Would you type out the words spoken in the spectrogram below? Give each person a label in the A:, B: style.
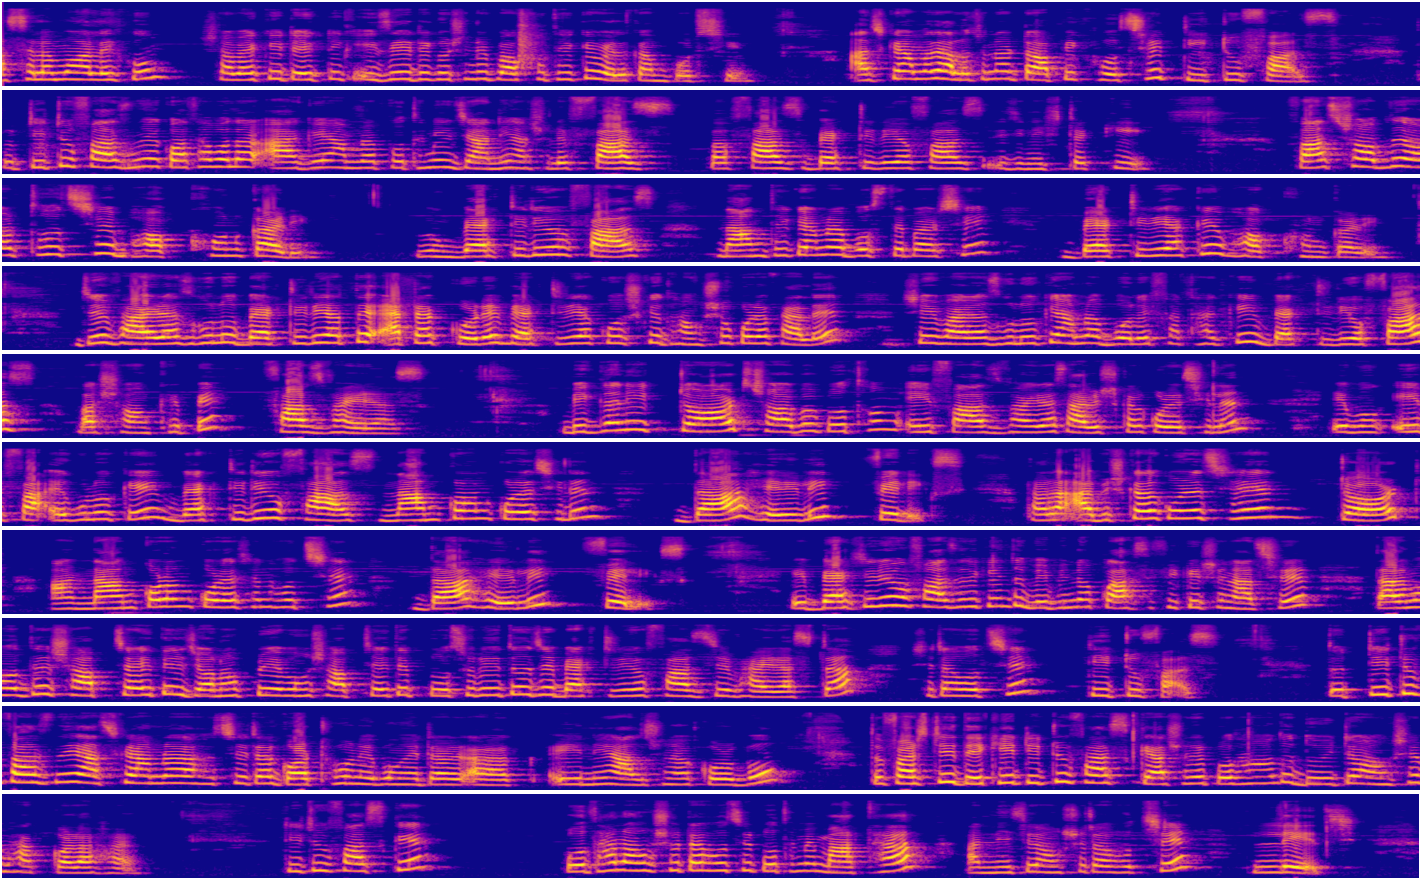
A: আসসালামু আলাইকুম। সবাইকে টেকনিক ইজি এডুকেশনের পক্ষ থেকে ওয়েলকাম করছি। আজকে আমাদের আলোচনার টপিক হচ্ছে টি টু ফাজ তো টি টু ফাজ নিয়ে কথা বলার আগে আমরা প্রথমেই জানি আসলে ফাজ বা ফাজ ব্যাকটেরিয়া ফাজ এই জিনিসটা কি। ফাজ শব্দের অর্থ হচ্ছে ভক্ষণকারী এবং ব্যাকটেরিয়া ফাজ নাম থেকে আমরা বুঝতে পারছি ব্যাকটেরিয়াকে ভক্ষণকারী। যে ভাইরাসগুলো ব্যাকটেরিয়াতে অ্যাটাক করে, ব্যাকটেরিয়া কোষকে ধ্বংস করে ফেলে, সেই ভাইরাসগুলোকে আমরা বলে থাকি ব্যাকটেরিয়া ফাজ বা সংক্ষেপে ফাজ ভাইরাস বিজ্ঞানী টর্চ সর্বপ্রথম এই ফাজ ভাইরাস আবিষ্কার করেছিলেন এবং এই এগুলোকে ব্যাকটেরিয়া ফাজ নামকরণ করেছিলেন দ্য হেরেলি ফেলিক্স। তারা আবিষ্কার করেছেন টর্ট আর নামকরণ করেছেন হচ্ছে দ্য হেরেলি ফেলিক্স। এই ব্যাকটেরিয়া ফাজের কিন্তু বিভিন্ন ক্লাসিফিকেশন আছে। তার মধ্যে সবচাইতে জনপ্রিয় এবং সবচাইতে প্রচলিত যে ব্যাকটেরিয়া ফাজ যে ভাইরাসটা, সেটা হচ্ছে টি টু ফাজ তো টি টু ফাজ নিয়ে আজকে আমরা হচ্ছে এটার গঠন এবং এটার এই নিয়ে আলোচনা করব। তো ফার্স্টেই দেখি টি টু ফাজকে আসলে প্রধানত দুইটা অংশে ভাগ করা হয়। টি টু ফাজকে প্রধান অংশটা হচ্ছে প্রথমে মাথা আর নিচের অংশটা হচ্ছে লেজ।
